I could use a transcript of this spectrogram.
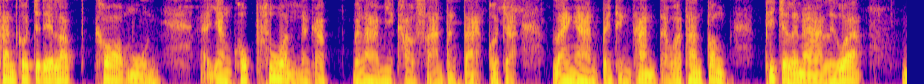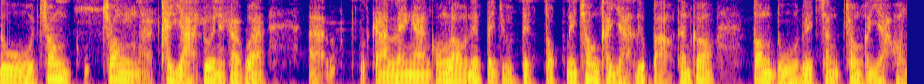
ท่านก็จะได้รับข้อมูลอย่างครบถ้วนนะครับ เวลามีข่าวสารต่างๆ ก็จะรายงานไปถึงท่าน แต่ว่าท่านต้องพิจารณาหรือว่าดูช่องช่องขยะด้วยนะครับว่าการรายงานของเราเนี่ยไปอยู่ติดตกในช่องขยะหรือเปล่า ท่านก็ต้องดูด้วยช่องช่องขยะของ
